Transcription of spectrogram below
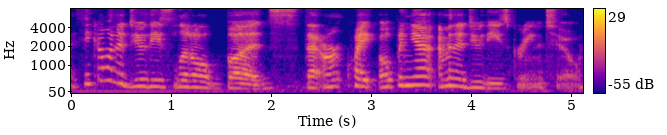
I think I want to do these little buds that aren't quite open yet. I'm going to do these green too.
